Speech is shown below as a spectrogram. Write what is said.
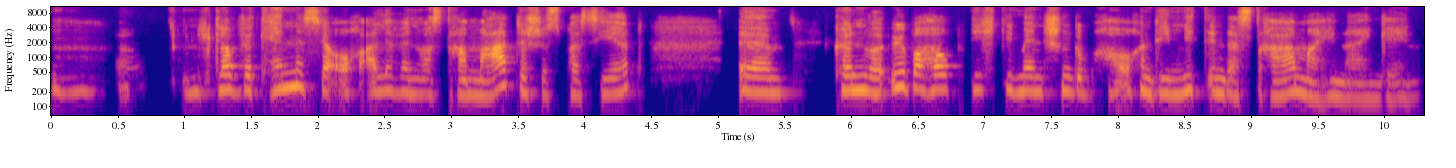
Mhm. Ja. Und ich glaube, wir kennen es ja auch alle, wenn was Dramatisches passiert, ähm, können wir überhaupt nicht die Menschen gebrauchen, die mit in das Drama hineingehen,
